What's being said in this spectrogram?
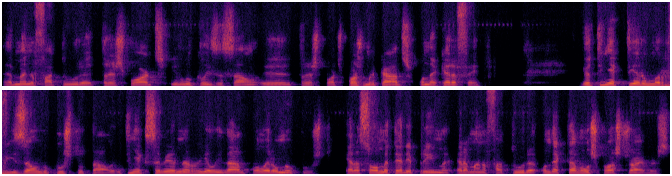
a manufatura, transportes e localização, eh, transportes para os mercados, onde é que era feito eu tinha que ter uma revisão do custo total, eu tinha que saber na realidade qual era o meu custo. Era só matéria-prima, era manufatura, onde é que estavam os cost drivers?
